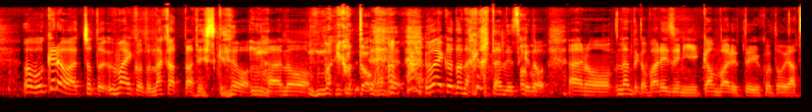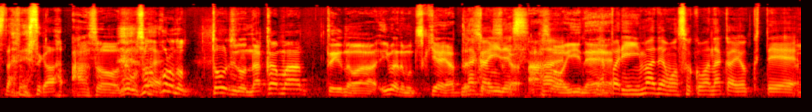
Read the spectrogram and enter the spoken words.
まあ僕らはちょっとうまいことなかったんですけど、うん、あのうまいこと。うまいことなかったんですけどあのなんとかバレずに頑張るということをやってたんですが。あそう。でもその頃の当時の仲間っていうのは今でも付き合いあったりするんですか？仲いいです。あ、そうい。いね。やっぱり今でもそこは仲良くて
